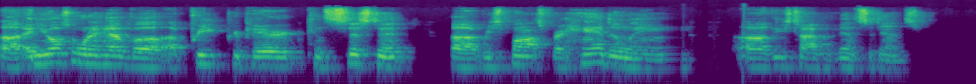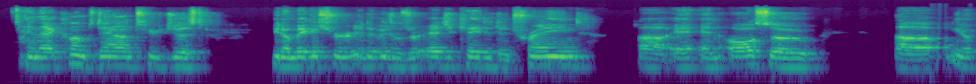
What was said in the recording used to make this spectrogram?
Uh, and you also want to have a, a pre-prepared, consistent uh, response for handling uh, these type of incidents. And that comes down to just, you know, making sure individuals are educated and trained, uh, and, and, also, uh, you know,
